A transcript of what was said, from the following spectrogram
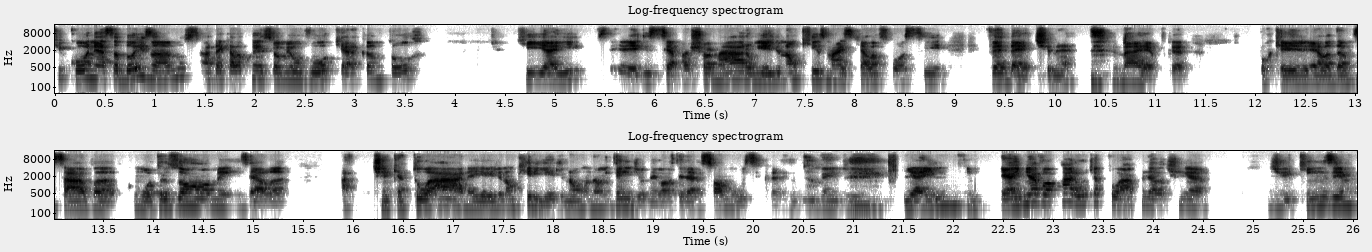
ficou nessa dois anos, até que ela conheceu meu avô, que era cantor, que aí eles se apaixonaram e ele não quis mais que ela fosse vedete, né? Na época. Porque ela dançava com outros homens, ela tinha que atuar, né? E aí ele não queria, ele não, não entendia, o negócio dele era só música. Entendi. E aí, enfim. E aí minha avó parou de atuar quando ela tinha de 15,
